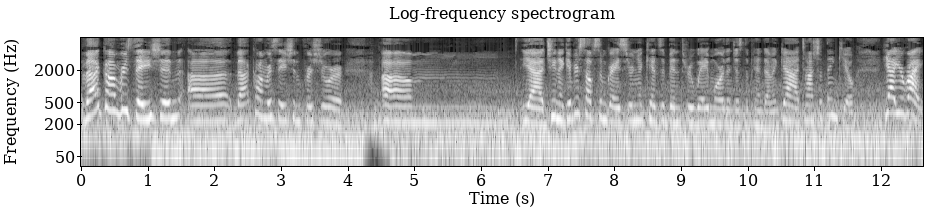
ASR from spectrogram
that conversation. Uh, that conversation for sure. Um, yeah, Gina, give yourself some grace. You and your kids have been through way more than just the pandemic. Yeah, Tasha, thank you. Yeah, you're right.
